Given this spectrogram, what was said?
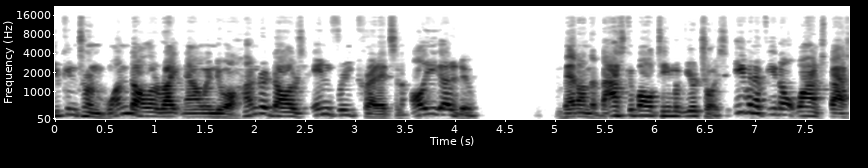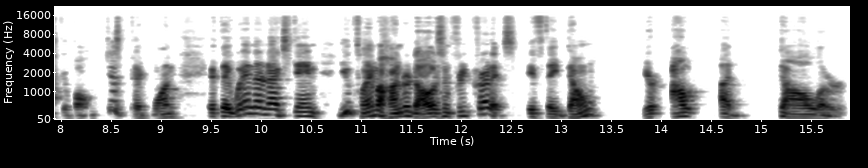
you can turn $1 right now into $100 in free credits. And all you got to do, bet on the basketball team of your choice. Even if you don't watch basketball, just pick one. If they win their next game, you claim $100 in free credits. If they don't, you're out a dollar.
